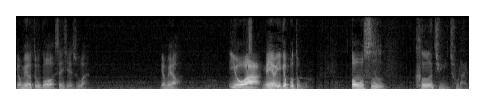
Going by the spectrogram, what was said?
有没有读过圣贤书啊？有没有？有啊，没有一个不读，都是科举出来的，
